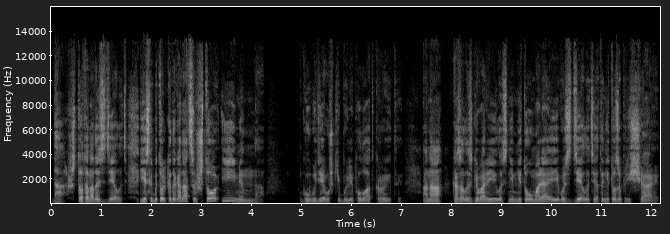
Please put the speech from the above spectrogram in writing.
Да, что-то надо сделать, если бы только догадаться, что именно. Губы девушки были полуоткрыты. Она, казалось, говорила с ним, не то умоляя его сделать это, не то запрещая.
